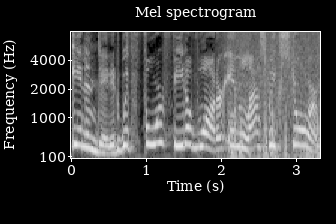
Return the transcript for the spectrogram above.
inundated with four feet of water in last week's storm.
